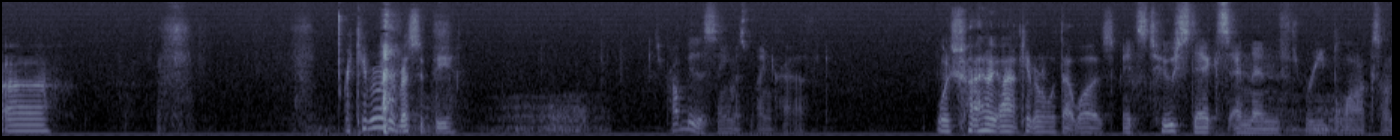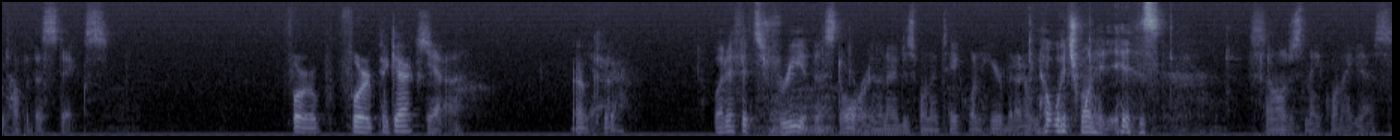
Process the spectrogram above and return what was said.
Uh. I can't remember the recipe. Probably the same as Minecraft. Which I, don't- I can't remember what that was. It's two sticks and then three blocks on top of the sticks. For for a pickaxe? Yeah. Okay. What if it's free at the store and then I just want to take one here, but I don't know which one it is? So I'll just make one, I guess.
